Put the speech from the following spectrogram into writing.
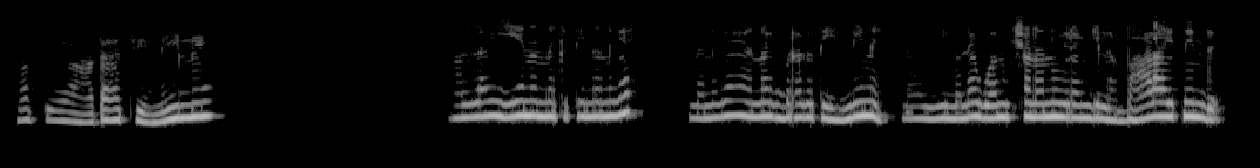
ಮತ್ತೆ ಆಟ ಹಚ್ಚೇನಿ ಇಲ್ಲಿ? ಅಲ್ಲ, ಏನು ಅನ್ನಕತ್ತಿ ನನಗೆ? ನನಗೆ ಅನ್ನಕ್ಕೆ ಬರಕತ್ತಿ. ನೀನೆ, ನಾ ಈ ಮನೆಗೆ ಒಂದು ಕ್ಷಣನೂ ಇರಂಗಿಲ್ಲ. ಭಾಳ ಆಯ್ತು ನಿಂದು.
